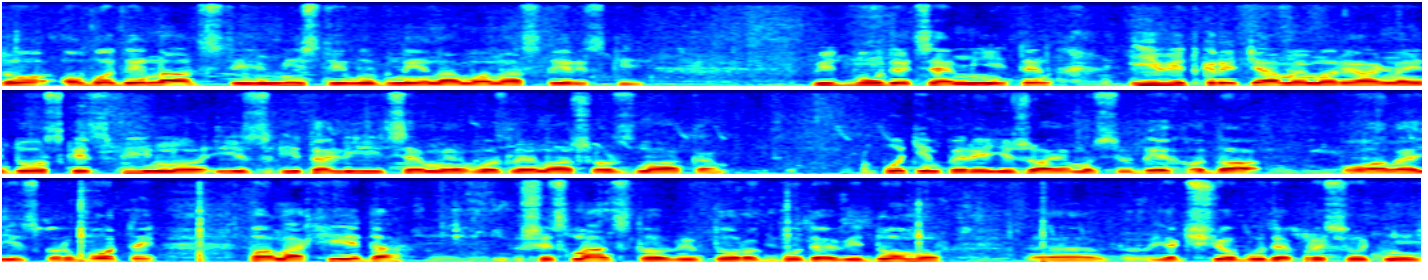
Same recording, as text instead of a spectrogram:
до об 11 в місті Лубнина Монастирський відбудеться мітинг і відкриття меморіальної доски спільно із італійцями возле нашого знака. Потім переїжджаємо сюди, хода по алеї Скорботи, панахида. 16-го вівторок буде відомо. Е, Якщо буде присутній,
